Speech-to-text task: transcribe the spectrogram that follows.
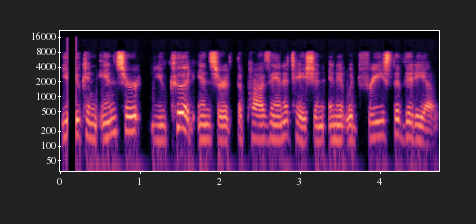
you can insert, you could insert the pause annotation and it would freeze the video.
